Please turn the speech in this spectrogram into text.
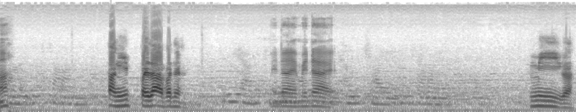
ฮะทางนี้ไปได้ปะเนี่ยไม่ได้ไม่ได้ มีอีกเหรอะ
